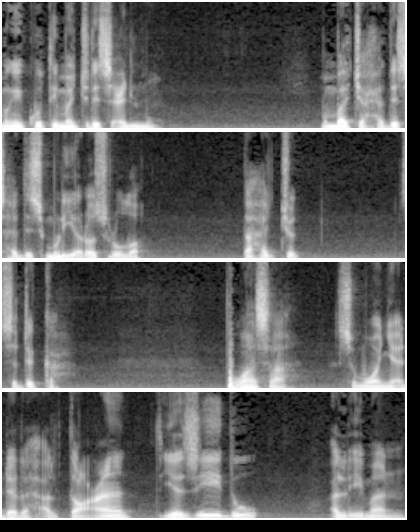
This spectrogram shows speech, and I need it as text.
mengikuti majlis ilmu, membaca hadis-hadis mulia Rasulullah, tahajud, sedekah, puasa, semuanya adalah al-ta'at yazidu al-iman.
